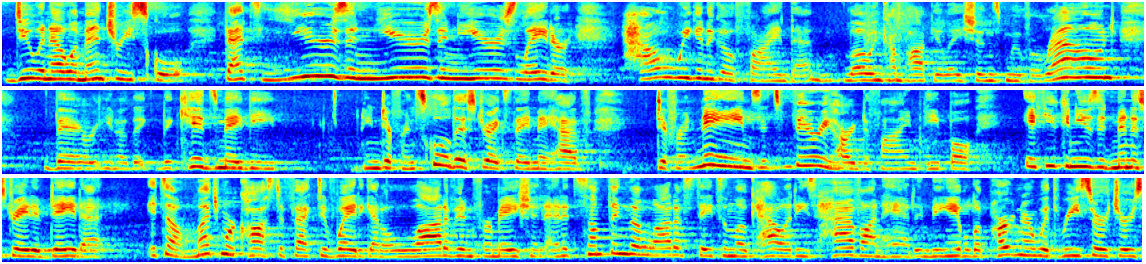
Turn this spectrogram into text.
do in elementary school. That's years and years and years later. How are we going to go find them? Low income populations move around, they're, you know, the, the kids may be in different school districts, they may have different names. It's very hard to find people. If you can use administrative data, it's a much more cost effective way to get a lot of information, and it's something that a lot of states and localities have on hand. And being able to partner with researchers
